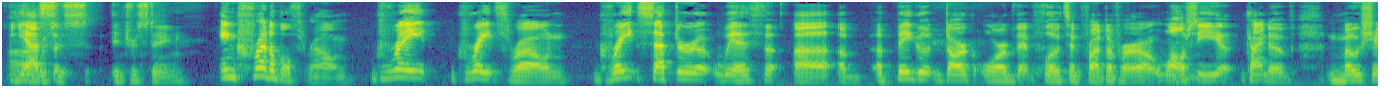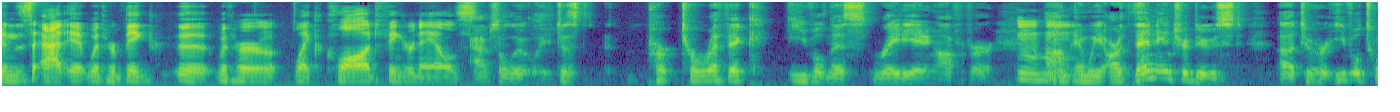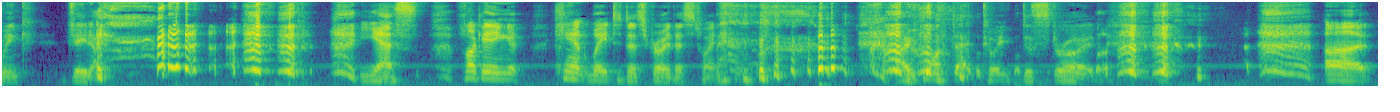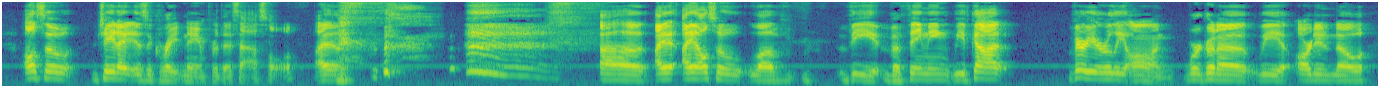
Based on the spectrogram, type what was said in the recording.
uh, Yes. which is interesting. incredible throne great great throne great scepter with uh, a a big dark orb that floats in front of her while Mhm. she kind of motions at it with her big uh, with her like clawed fingernails Absolutely, just per- terrific evilness radiating off of her. Mhm. Um, and we are then introduced uh, to her evil twink, Jada. yes fucking can't wait to destroy this twink I want that twink destroyed. uh, also, Jadeite is a great name for this asshole. I, uh, I, I also love the the theming. We've got very early on. We're gonna we already know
